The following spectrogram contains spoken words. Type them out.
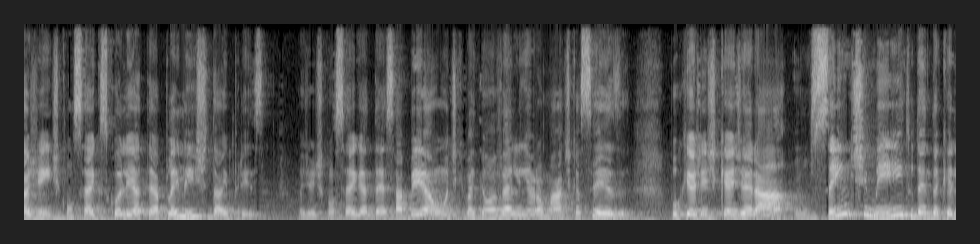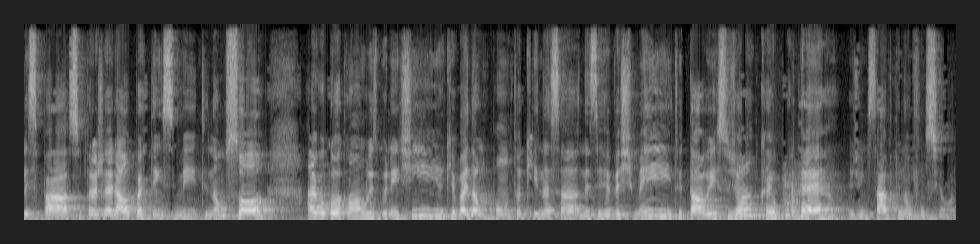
a gente consegue escolher até a playlist da empresa. A gente consegue até saber aonde que vai ter uma velinha aromática acesa. Porque a gente quer gerar um sentimento dentro daquele espaço para gerar o pertencimento. E não só, ah, eu vou colocar uma luz bonitinha que vai dar um ponto aqui nessa, nesse revestimento e tal. Isso já caiu por terra. A gente sabe que não funciona.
